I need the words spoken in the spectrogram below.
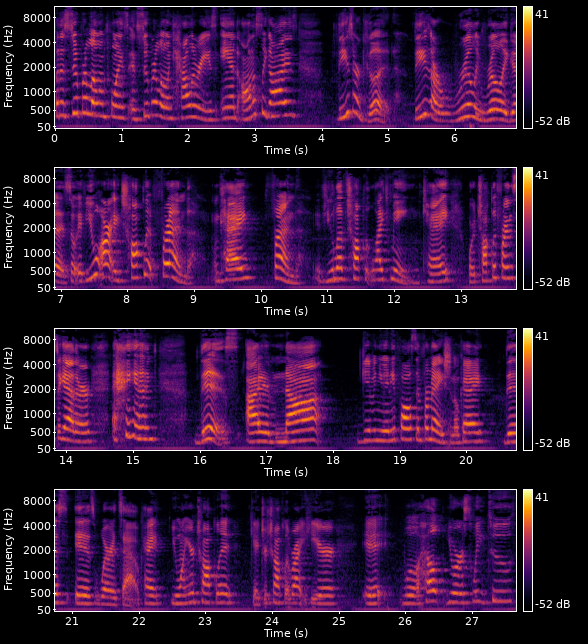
But it's super low in points and super low in calories, and honestly, guys, these are good. These are really, really good. So if you are a chocolate friend, okay, friend, if you love chocolate like me, okay, we're chocolate friends together, and this, I am not giving you any false information, okay? This is where it's at, okay? You want your chocolate, get your chocolate right here. It will help your sweet tooth,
